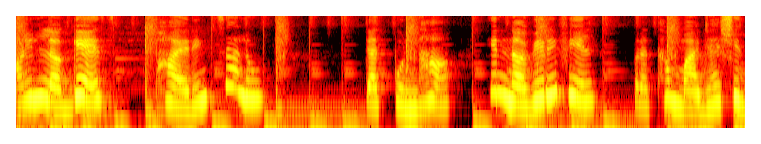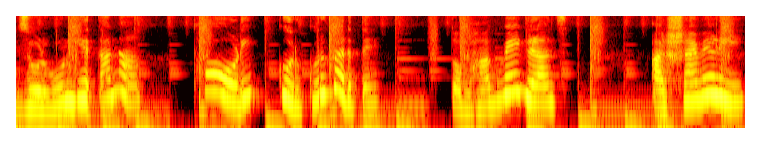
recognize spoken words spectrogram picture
आणि लगेच फायरिंग चालू. त्यात पुन्हा ही नवी रिफिल प्रथम माझ्याशी जुळवून घेताना थोडी कुरकुर करते. तो भाग वेगळाच. अशा वेळी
